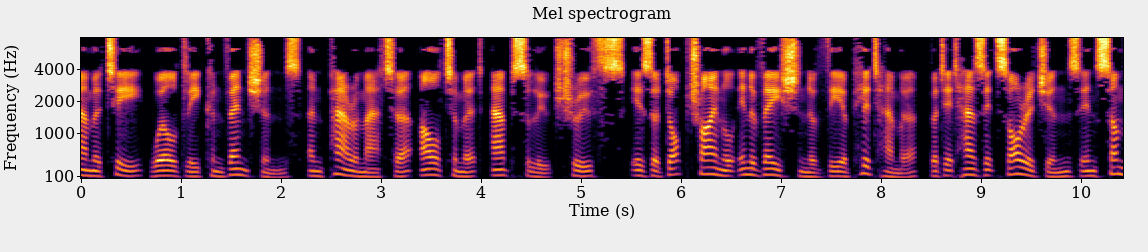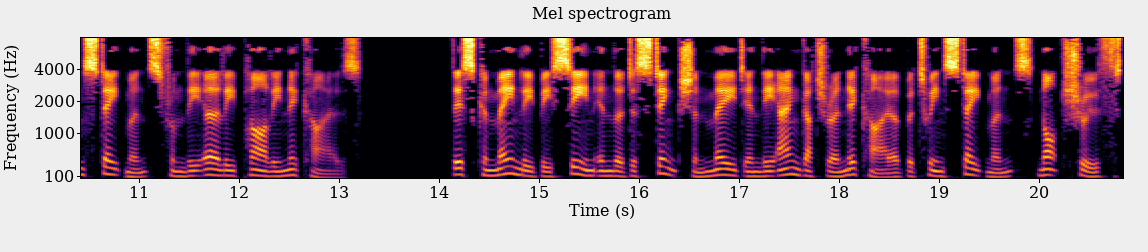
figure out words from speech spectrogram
sammati worldly conventions and paramattha ultimate, absolute truths is a doctrinal innovation of the Abhidhamma, but it has its origins in some statements from the early Pali Nikayas. This can mainly be seen in the distinction made in the Anguttara Nikaya between statements not truths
